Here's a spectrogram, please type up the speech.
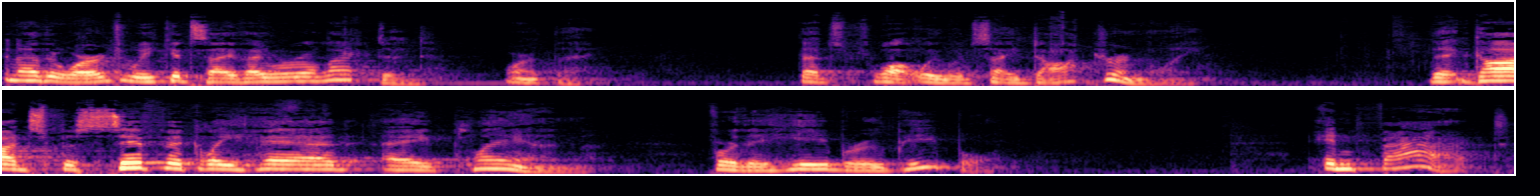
In other words, we could say they were elected, weren't they? That's what we would say doctrinally. That God specifically had a plan for the Hebrew people. In fact,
